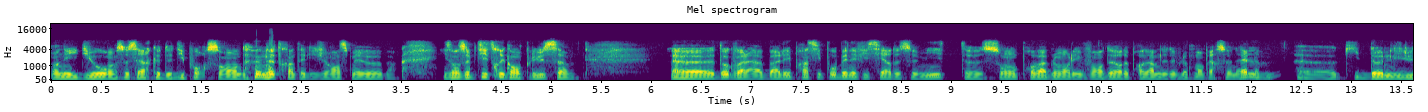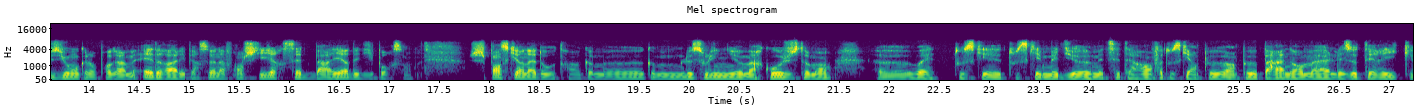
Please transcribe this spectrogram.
on, est idiots, on se sert que de 10% de notre intelligence, mais eux, ben, ils ont ce petit truc en plus. Euh, donc voilà, bah, les principaux bénéficiaires de ce mythe euh, sont probablement les vendeurs de programmes de développement personnel, euh, qui donnent l'illusion que leur programme aidera les personnes à franchir cette barrière des 10%. Je pense qu'il y en a d'autres, hein, comme, euh, comme le souligne Marco justement. Euh, ouais, tout ce qui est tout ce qui est médium, etc. Enfin tout ce qui est un peu un peu paranormal, ésotérique,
